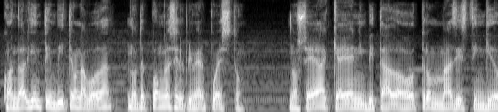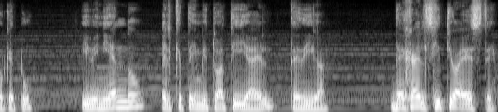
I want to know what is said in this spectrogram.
Cuando alguien te invite a una boda, no te pongas en el primer puesto, no sea que hayan invitado a otro más distinguido que tú, y viniendo el que te invitó a ti y a él, te diga, deja el sitio a este,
